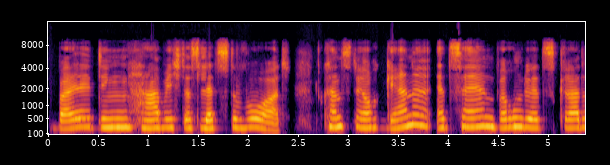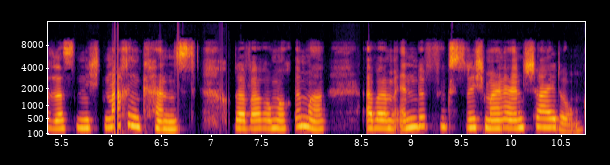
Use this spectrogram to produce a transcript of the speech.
bei Dingen habe ich das letzte Wort. Du kannst mir auch gerne erzählen, warum du jetzt gerade das nicht machen kannst oder warum auch immer, aber am Ende fügst du dich meiner Entscheidung.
